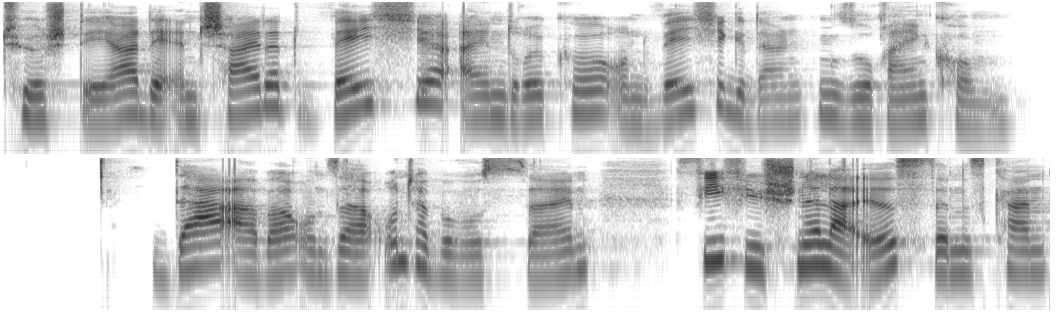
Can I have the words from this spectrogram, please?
Türsteher, der entscheidet, welche Eindrücke und welche Gedanken so reinkommen. Da aber unser Unterbewusstsein viel, viel schneller ist, denn es kann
